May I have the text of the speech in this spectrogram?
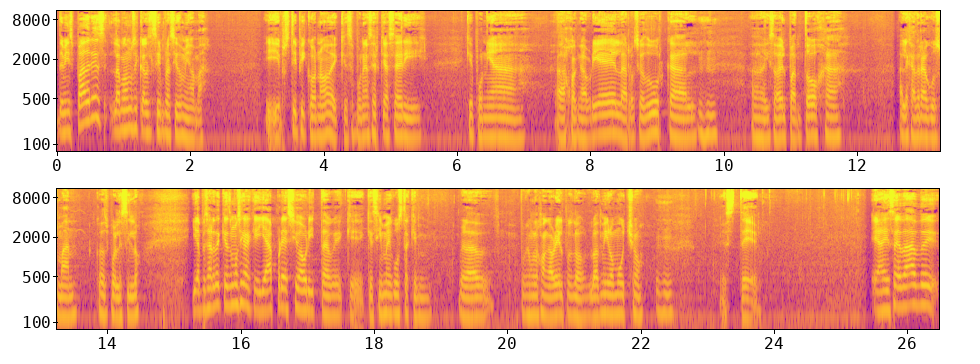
De mis padres, la más musical siempre ha sido mi mamá. Y pues típico, ¿no? De que se ponía a hacer qué hacer y que ponía a Juan Gabriel, a Rocío Durcal, a Isabel Pantoja, Alejandra Guzmán, cosas por el estilo. Y a pesar de que es música que ya aprecio ahorita, güey, que, que sí me gusta, que, ¿verdad? Por ejemplo, Juan Gabriel, pues lo, lo admiro mucho. Este. A esa edad de,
